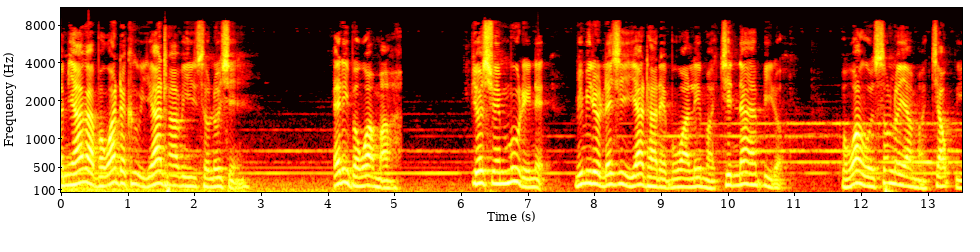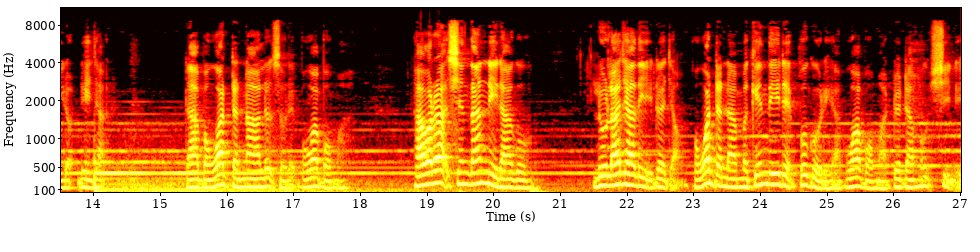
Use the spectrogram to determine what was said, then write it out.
အများကဘဝတစ်ခုရထားပြီဆိုလို့ရှိရင်အဲ့ဒီဘဝမှာပျော်ရွှင်မှုတွေနဲ့မိမိတို့လက်ရှိရထားတဲ့ဘဝလေးမှာဂျဉ်နှံ့ပြီးတော့ဘဝကိုဆွန့်လွတ်ရမှာကြောက်ပြီးတော့နေကြတယ်ဒါဘဝတဏှာလို့ဆိုတဲ့ဘဝပေါ်မှာသာဝရရှင်သန်နေတာကိုလိုလားကြသည့်အတွက်ကြောင့်ဘဝတဏှာမကင်းသေးတဲ့ပုဂ္ဂိုလ်တွေဟာဘဝပေါ်မှာတွေ့တာမှုရှိနေ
